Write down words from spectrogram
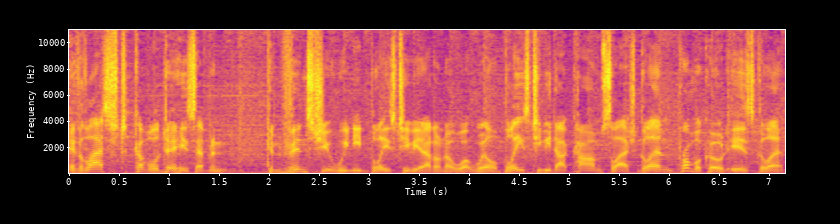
If the last couple of days haven't convinced you we need Blaze TV, I don't know what will. BlazeTV.com slash Glenn. Promo code is Glenn.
